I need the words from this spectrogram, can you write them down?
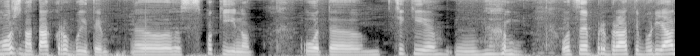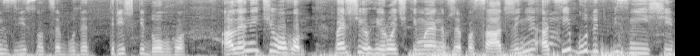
можна так робити е, спокійно. От, е, тільки оце прибрати бур'ян, звісно, це буде трішки довго. Але нічого, перші огірочки в мене вже посаджені, а ці будуть пізніші.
